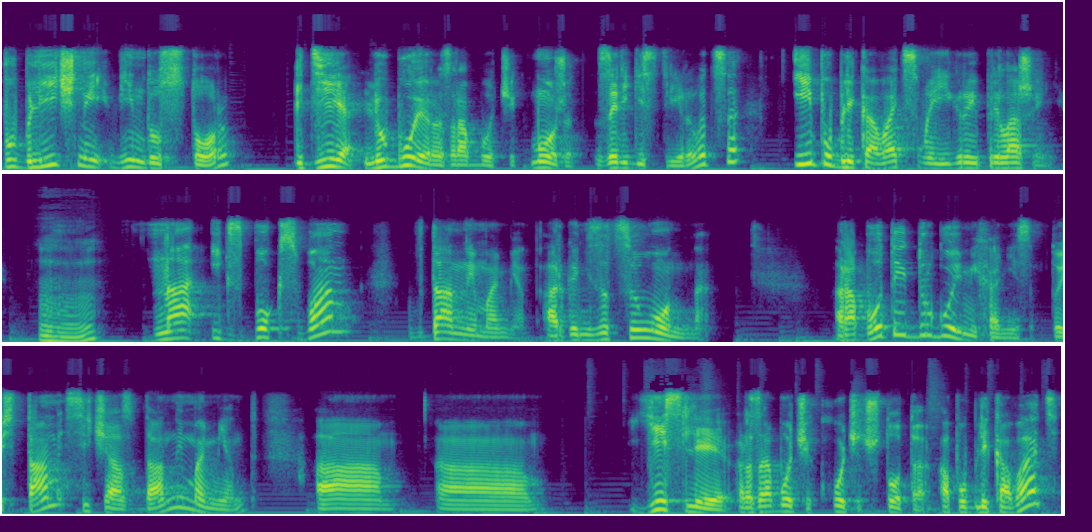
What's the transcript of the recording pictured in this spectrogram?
публичный Windows Store, где любой разработчик может зарегистрироваться и публиковать свои игры и приложения. Угу. На Xbox One в данный момент организационно работает другой механизм. То есть там сейчас в данный момент, а, а, если разработчик хочет что-то опубликовать,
